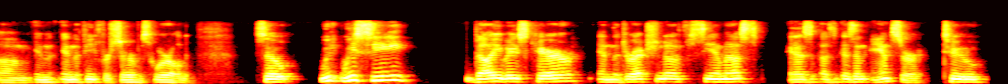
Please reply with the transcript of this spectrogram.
um, in, in the fee for service world. So we, we see value based care and the direction of CMS as, as, as an answer to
